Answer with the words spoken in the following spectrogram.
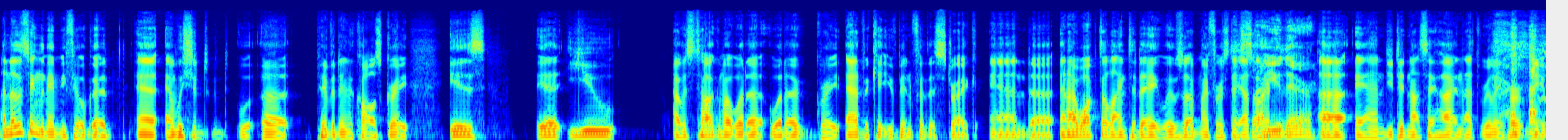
Another thing that made me feel good, uh, and we should uh, pivot into calls. Great is uh, you. I was talking about what a what a great advocate you've been for this strike, and uh, and I walked the line today. It was uh, my first day I out saw there. you there. uh, and you did not say hi, and that really hurt me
